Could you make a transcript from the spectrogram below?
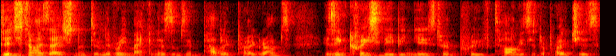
Digitization of delivery mechanisms in public programs is increasingly being used to improve targeted approaches,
